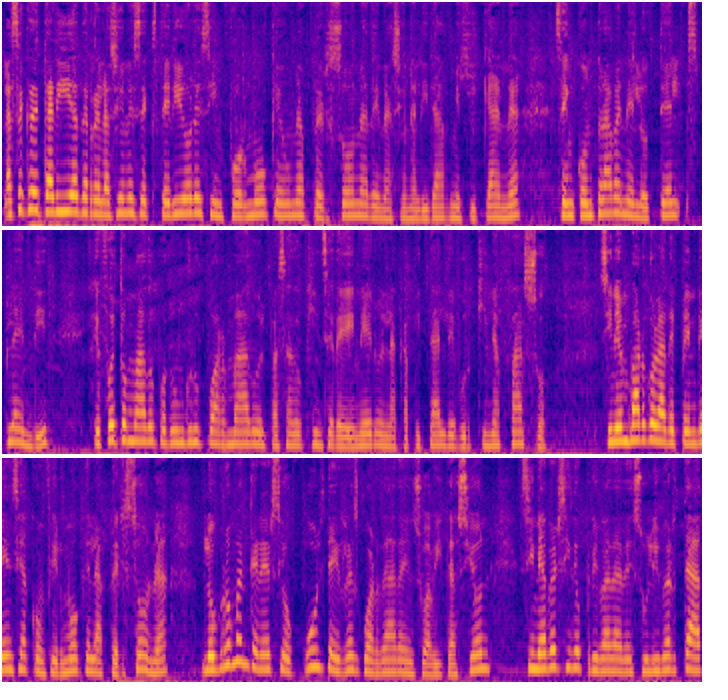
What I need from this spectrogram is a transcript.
La Secretaría de Relaciones Exteriores informó que una persona de nacionalidad mexicana se encontraba en el Hotel Splendid, que fue tomado por un grupo armado el pasado 15 de enero en la capital de Burkina Faso. Sin embargo, la dependencia confirmó que la persona logró mantenerse oculta y resguardada en su habitación sin haber sido privada de su libertad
